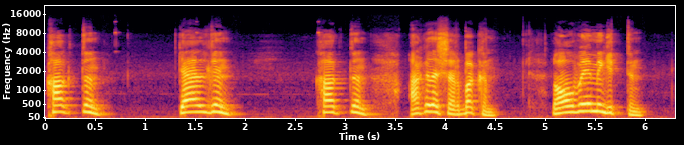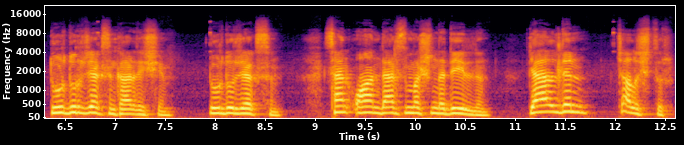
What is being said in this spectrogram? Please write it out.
Kalktın. Geldin. Kalktın. Arkadaşlar bakın. Lavaboya mı gittin? Durduracaksın kardeşim. Durduracaksın. Sen o an dersin başında değildin. Geldin. Çalıştır.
